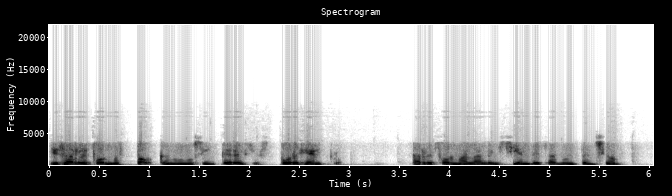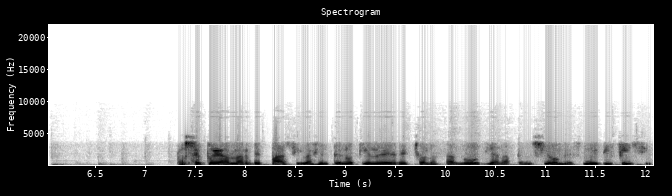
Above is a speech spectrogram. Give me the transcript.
Y esas reformas tocan unos intereses. Por ejemplo, la reforma a la ley 100 de salud y pensión. No se puede hablar de paz si la gente no tiene derecho a la salud y a la pensión, es muy difícil.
